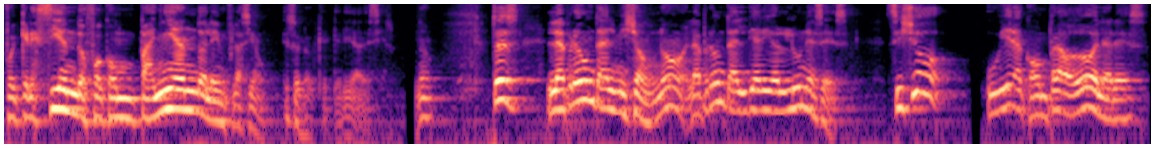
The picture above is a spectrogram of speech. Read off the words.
fue creciendo, fue acompañando la inflación. Eso es lo que quería decir. ¿no? Entonces, la pregunta del millón, ¿no? La pregunta del diario del lunes es, si yo hubiera comprado dólares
